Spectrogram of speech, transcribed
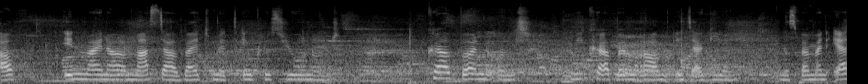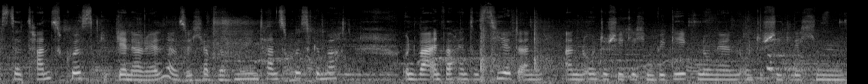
auch in meiner Masterarbeit mit Inklusion und Körpern und wie Körper im Raum interagieren. Das war mein erster Tanzkurs generell, also ich habe noch nie einen Tanzkurs gemacht und war einfach interessiert an, an unterschiedlichen Begegnungen, unterschiedlichen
